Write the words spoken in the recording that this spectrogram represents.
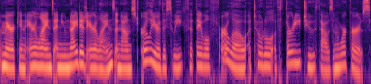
American Airlines and United Airlines announced earlier this week that they will furlough a total of 32,000 workers.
